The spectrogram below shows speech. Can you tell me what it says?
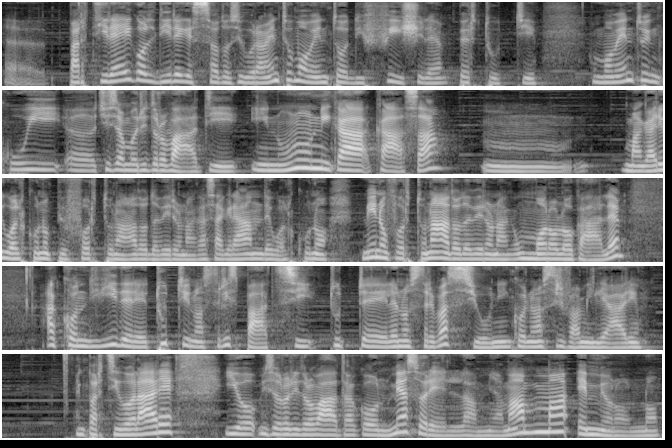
Eh, partirei col dire che è stato sicuramente un momento difficile per tutti, un momento in cui eh, ci siamo ritrovati in un'unica casa, mh, mm, magari qualcuno più fortunato ad avere una casa grande, qualcuno meno fortunato ad avere una, un monolocale, a condividere tutti i nostri spazi, tutte le nostre passioni con i nostri familiari. In particolare io mi sono ritrovata con mia sorella, mia mamma e mio nonno.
